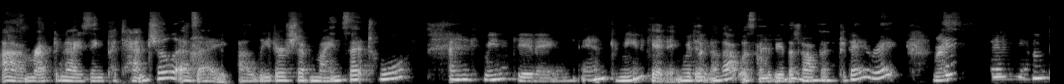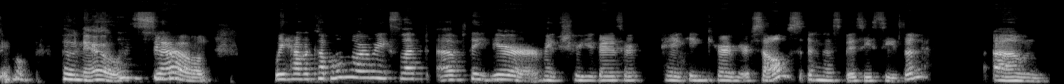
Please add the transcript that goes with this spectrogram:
um, recognizing potential as a, a leadership mindset tool And communicating. and communicating. We didn't know that was going to be the topic today, right? Right. Who knew? So, we have a couple more weeks left of the year. Make sure you guys are taking care of yourselves in this busy season. Um,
